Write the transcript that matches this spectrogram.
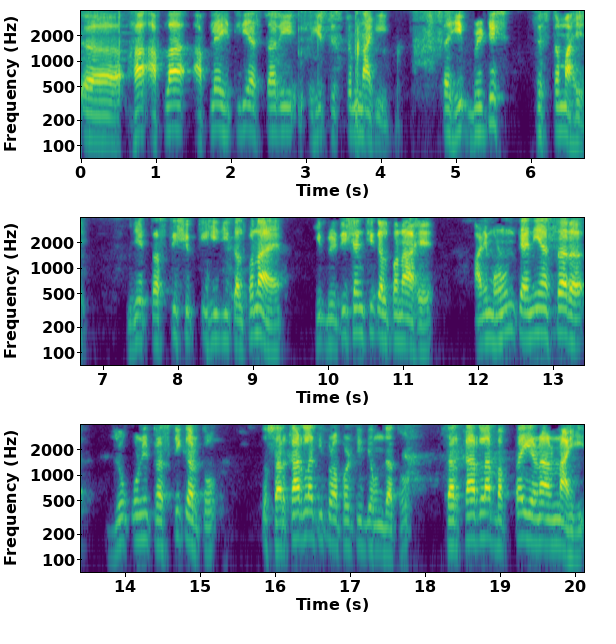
हा आपला आपल्या इथली असणारी ही सिस्टम नाही तर ही ब्रिटिश सिस्टम आहे. म्हणजे ट्रस्टीशिपची ही जी कल्पना आहे ही ब्रिटिशांची कल्पना आहे. आणि म्हणून त्यांनी असणारं जो कोणी ट्रस्टी करतो तो सरकारला ती प्रॉपर्टी देऊन जातो. सरकारला बघता येणार नाही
